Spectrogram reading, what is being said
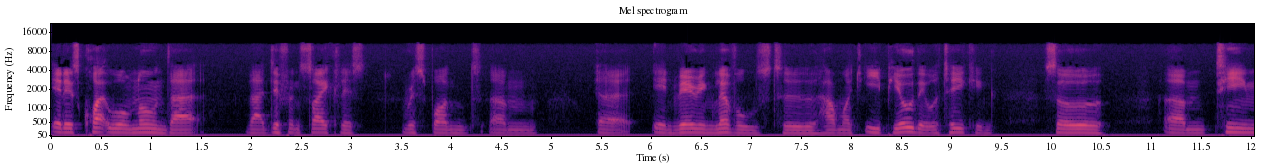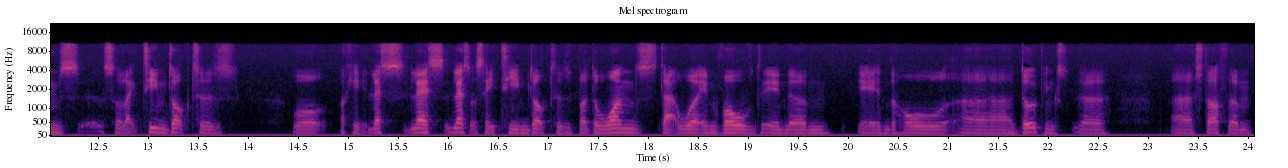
it is quite well known that that different cyclists respond um, uh, in varying levels to how much EPO they were taking. So um, teams, so like team doctors, well, okay, let's let's let's not say team doctors, but the ones that were involved in um, in the whole uh, doping uh, uh, stuff, um,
